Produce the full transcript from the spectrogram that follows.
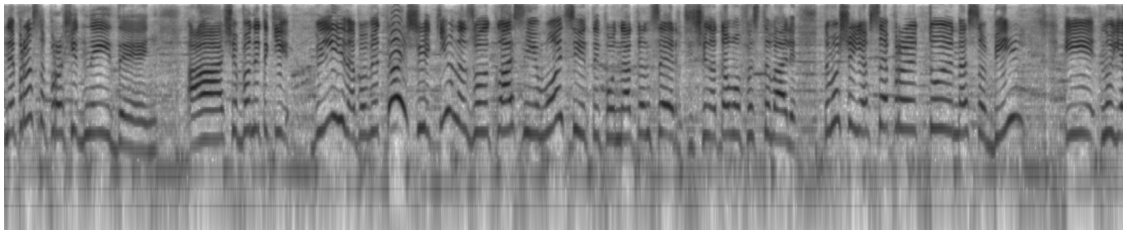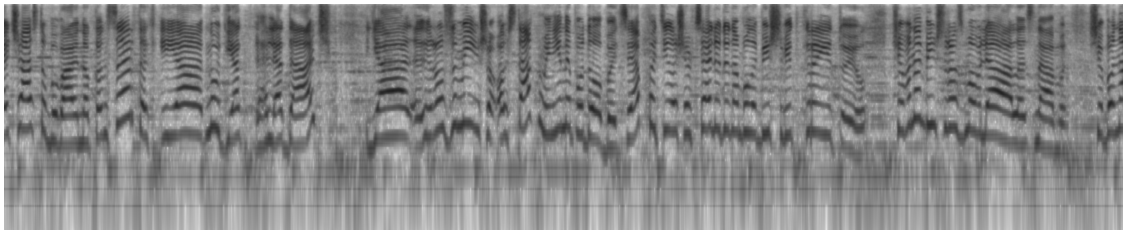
не просто прохідний день, а щоб вони такі блін, а пам'ятаєш, які у нас були класні емоції, типу на концерті чи на тому фестивалі. Тому що я все проєктую на собі, і ну я часто буваю на концертах, і я ну як глядач. Я розумію, що ось так мені не подобається. Я б хотіла, щоб ця людина була більш відкритою, щоб вона більш розмовляла з нами, щоб вона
